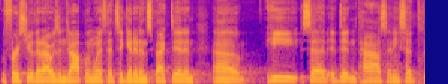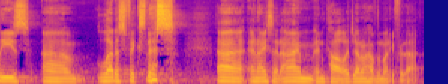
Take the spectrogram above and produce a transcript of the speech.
the first year that I was in Joplin with it to get it inspected. And um, he said it didn't pass. And he said, please um, let us fix this. Uh, and I said, I'm in college. I don't have the money for that.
